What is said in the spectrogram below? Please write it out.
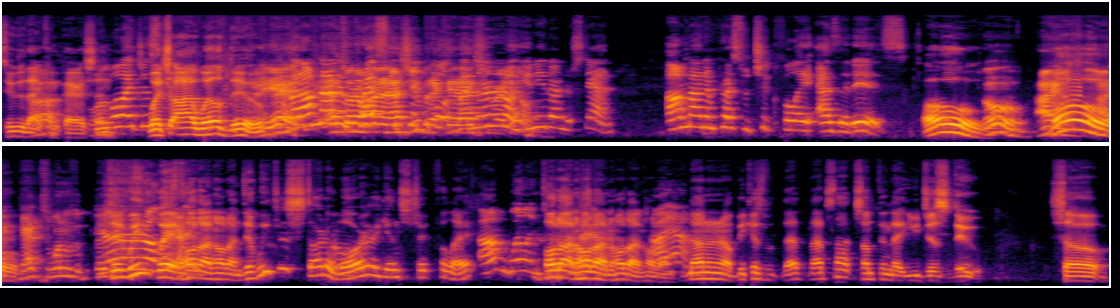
do that Ah, comparison, well, I just. which I will do. Yeah, but I'm not that's what I impressed with Chick but I Fil. can't But ask no, you no, right no. now. You need to understand. I'm not impressed with Chick Fil A as it is. Oh, Oh, I, Whoa. I- that's one of the places. did No, we no, no, wait? Hold on, hold on. Did we just start a Oh war against Chick Fil A? I'm willing to. Hold go on, hold on, hold on, hold I on. am. No, no, no, because that that's not something that you just do. So,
